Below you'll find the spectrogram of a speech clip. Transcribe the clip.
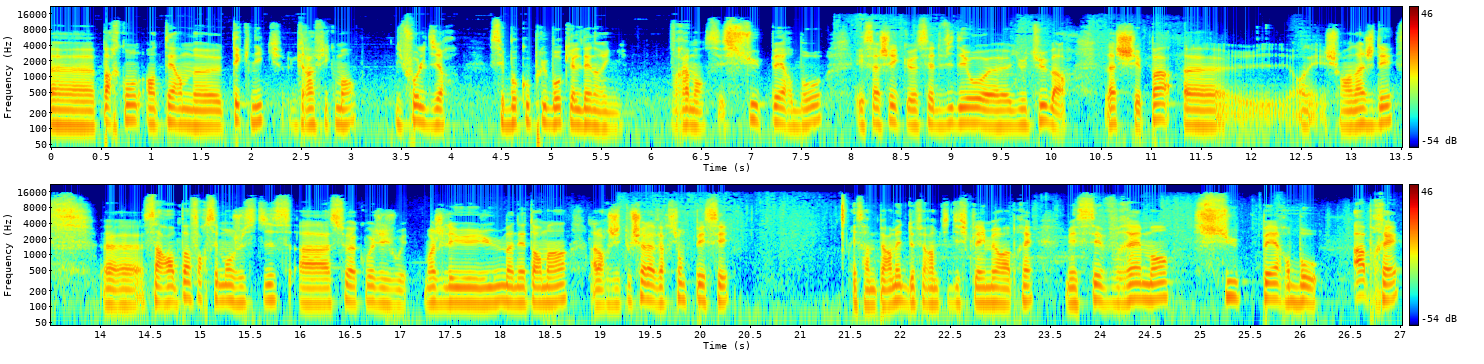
Euh, par contre, en termes techniques, graphiquement, il faut le dire, c'est beaucoup plus beau qu'Elden Ring. Vraiment, c'est super beau. Et sachez que cette vidéo euh, YouTube, alors là je sais pas, euh, je suis en HD, euh, ça rend pas forcément justice à ce à quoi j'ai joué. Moi je l'ai eu, manette en main, alors j'ai touché à la version PC. Et ça me permet de faire un petit disclaimer après. Mais c'est vraiment super beau. Après,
